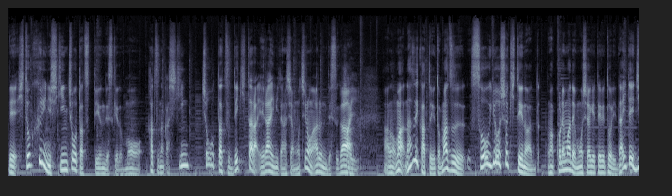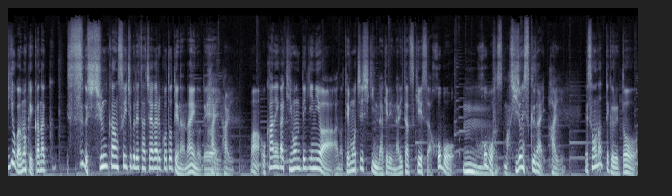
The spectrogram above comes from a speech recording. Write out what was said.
で一括りに資金調達っていうんですけどもかつなんか資金調達できたら偉いみたいな話はもちろんあるんですが、はい。あのまあ、なぜかというとまず創業初期というのは、まあ、これまで申し上げている通り大体事業がうまくいかなくすぐ瞬間垂直で立ち上がることというのはないので、はいはいまあ、お金が基本的にはあの手持ち資金だけで成り立つケースはほぼ、うんほぼ、まあ、非常に少ないはいでそうなってくると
